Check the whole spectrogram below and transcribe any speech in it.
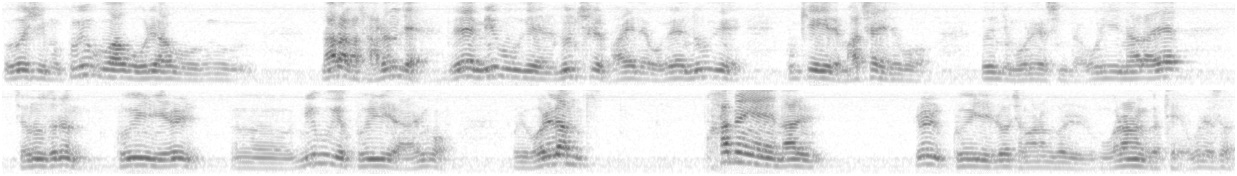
그것이 뭐 미국하고 우리하고 뭐 나라가 다른데 왜 미국의 눈치를 봐야 되고 왜 미국의 국기에 맞춰야 되고 그런지 모르겠습니다. 우리나라의 전우들은 9.11을 어, 미국의 9.11이 아니고 우리 월남 파병의 날을 9.11로 정하는 걸 원하는 것 같아요. 그래서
